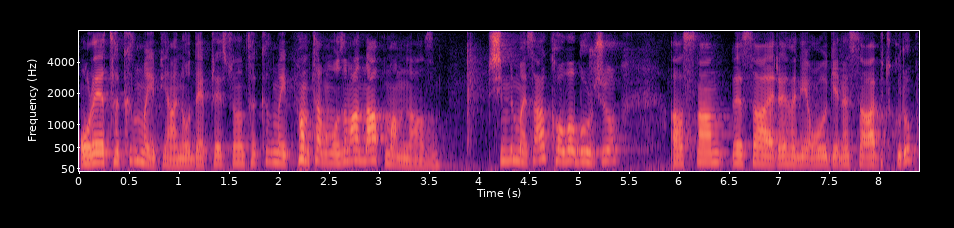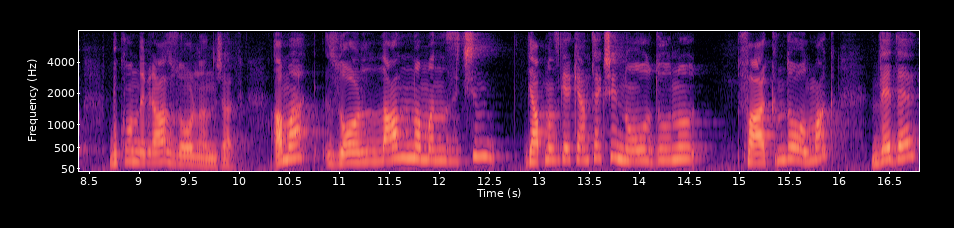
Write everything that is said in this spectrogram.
oraya takılmayıp yani o depresyona takılmayıp tamam tamam o zaman ne yapmam lazım? Şimdi mesela Kova burcu, Aslan vesaire hani o gene sabit grup bu konuda biraz zorlanacak. Ama zorlanmamanız için yapmanız gereken tek şey ne olduğunu farkında olmak ve de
